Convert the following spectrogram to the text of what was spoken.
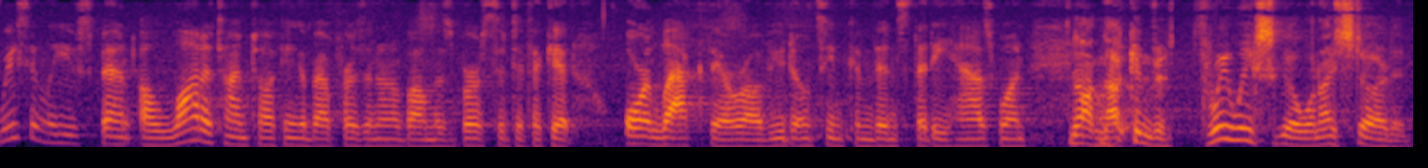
Recently, you've spent a lot of time talking about President Obama's birth certificate or lack thereof. You don't seem convinced that he has one. No, I'm not convinced. Three weeks ago, when I started,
